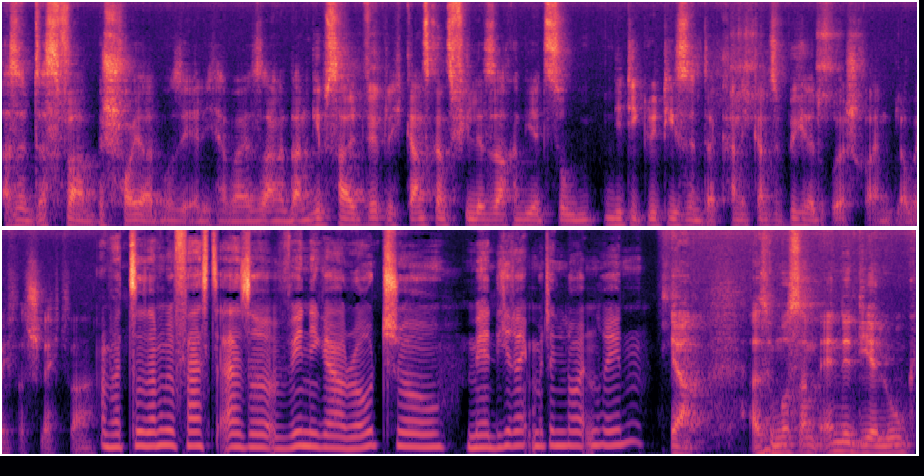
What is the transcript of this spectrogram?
Also das war bescheuert, muss ich ehrlicherweise sagen. Und dann gibt es halt wirklich ganz, ganz viele Sachen, die jetzt so nitty-gritty sind. Da kann ich ganze Bücher drüber schreiben, glaube ich, was schlecht war. Aber zusammengefasst, also weniger Roadshow, mehr direkt mit den Leuten reden? Ja, also muss am Ende Dialog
